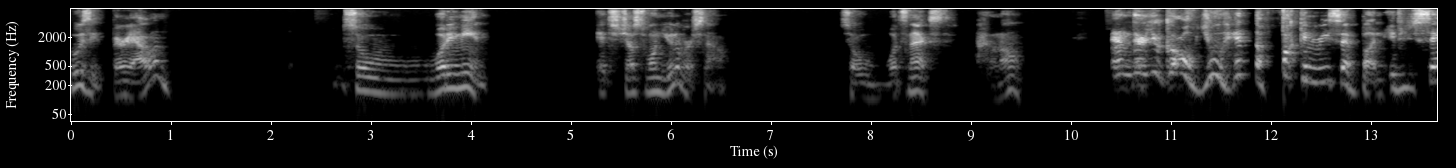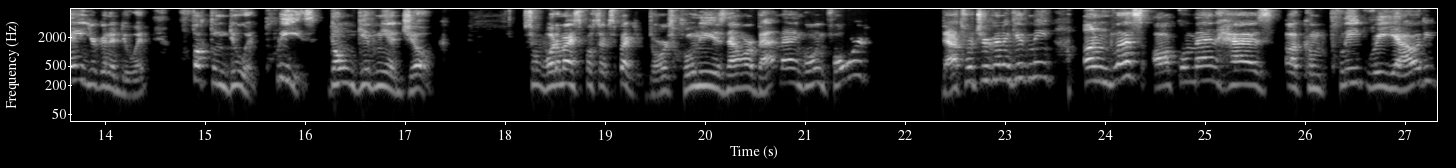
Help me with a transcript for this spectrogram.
Who is he? Barry Allen. So what do you mean? It's just one universe now. So what's next? I don't know. And there you go. You hit the fucking reset button. If you say you're gonna do it, fucking do it. Please don't give me a joke. So what am I supposed to expect? George Clooney is now our Batman going forward? That's what you're gonna give me? Unless Aquaman has a complete reality,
